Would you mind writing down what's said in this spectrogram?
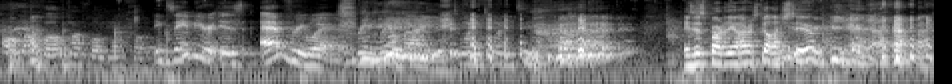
Oh, my fault, my fault, my fault. Xavier is everywhere. Free real body 2022. Is this part of the honors college too? yeah.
